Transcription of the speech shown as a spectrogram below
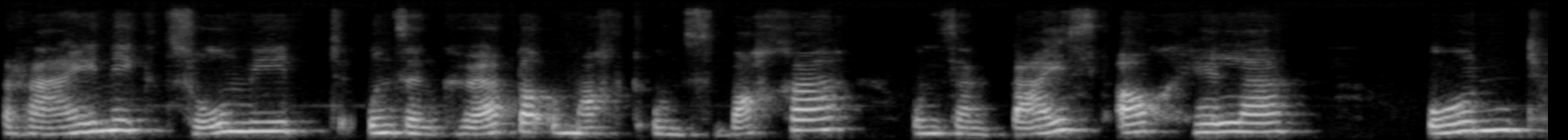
reinigt somit unseren Körper und macht uns wacher, unseren Geist auch heller und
